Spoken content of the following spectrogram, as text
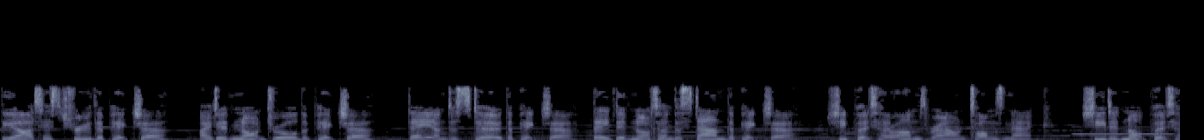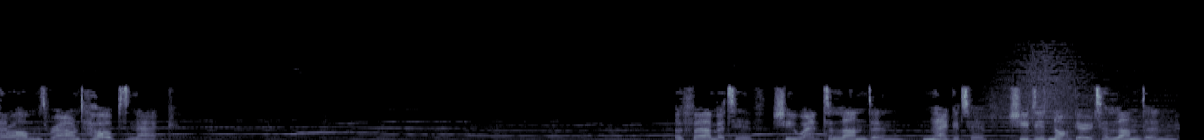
The artist drew the picture. I did not draw the picture. They understood the picture. They did not understand the picture. She put her arms round Tom's neck. She did not put her arms round Hob's neck. Affirmative. She went to London. Negative. She did not go to London.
